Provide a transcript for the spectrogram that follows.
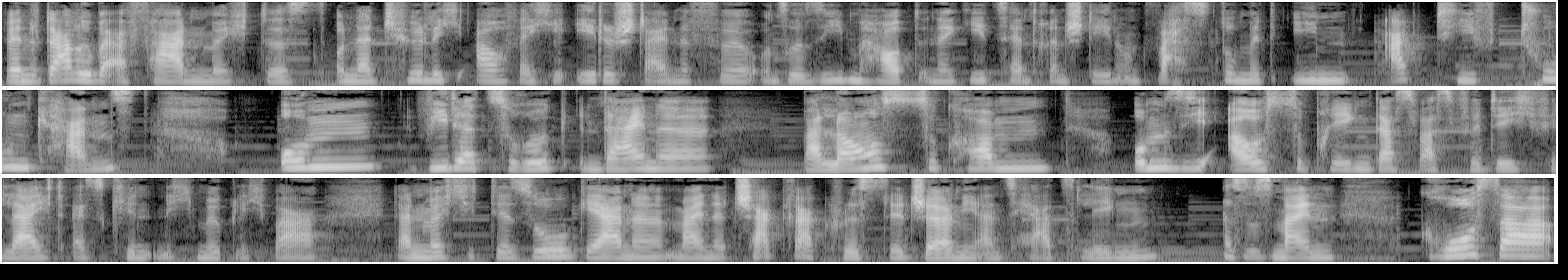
Wenn du darüber erfahren möchtest und natürlich auch, welche Edelsteine für unsere sieben Hauptenergiezentren stehen und was du mit ihnen aktiv tun kannst, um wieder zurück in deine Balance zu kommen um sie auszuprägen, das, was für dich vielleicht als Kind nicht möglich war, dann möchte ich dir so gerne meine Chakra Crystal Journey ans Herz legen. Es ist mein großer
